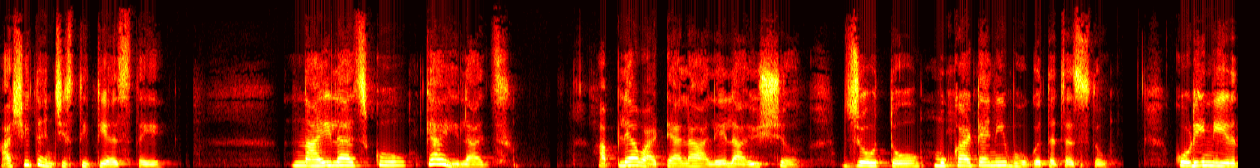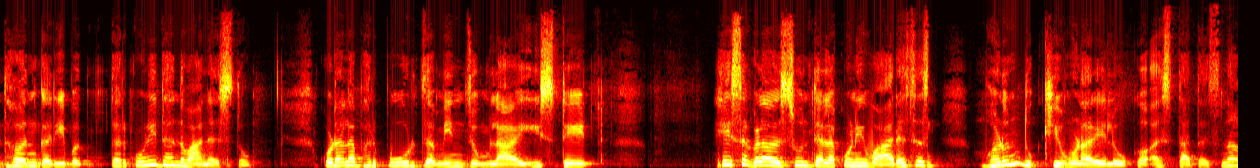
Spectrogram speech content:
अशी त्यांची स्थिती असते. नाईलाज को क्या इलाज? आपल्या वाट्याला आलेलं आयुष्य जो तो मुकाट्याने भोगतच असतो. कोणी निर्धन गरीब तर कोणी धनवान असतो. कोणाला भरपूर जमीन जुमला इस्टेट हे सगळं असून त्याला कोणी वारच म्हणून दुःखी होणारे लोक असतातच ना.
